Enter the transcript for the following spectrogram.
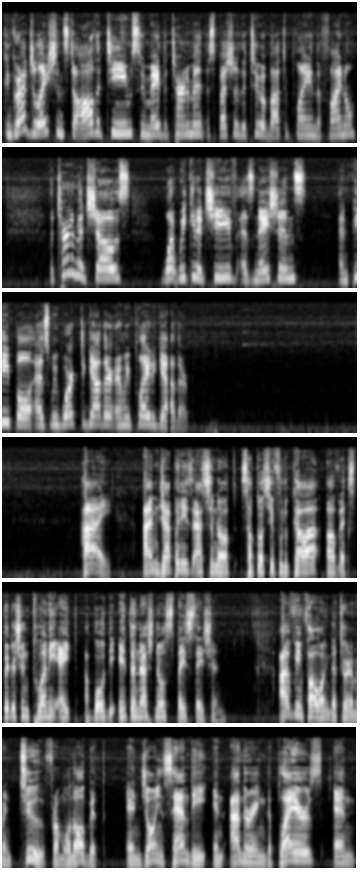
Congratulations to all the teams who made the tournament, especially the two about to play in the final. The tournament shows what we can achieve as nations and people as we work together and we play together. Hi, I'm Japanese astronaut Satoshi Furukawa of Expedition 28 aboard the International Space Station. I've been following the tournament too from on orbit and joined Sandy in honoring the players and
